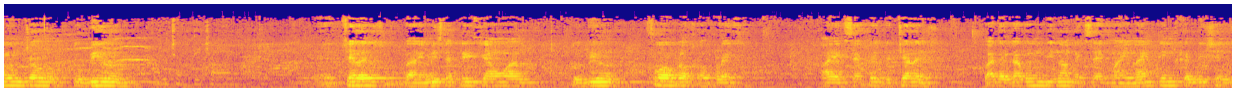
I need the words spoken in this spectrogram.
Yoon Chong to build, uh, challenged by Mr. Teh Cheang Wan to build four blocks of flats. I accepted the challenge, but the government did not accept my 19 conditions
